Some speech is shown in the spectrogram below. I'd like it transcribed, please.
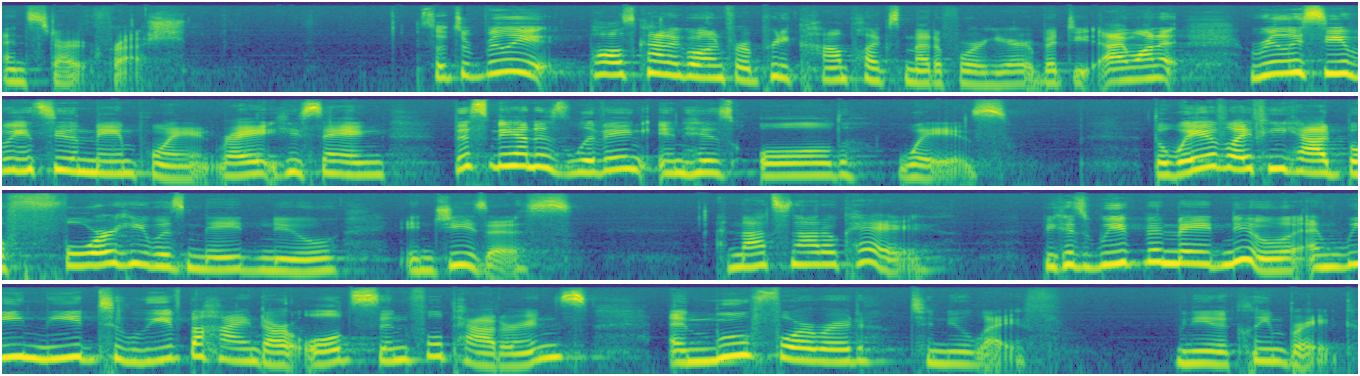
and start fresh. So it's a really, Paul's kind of going for a pretty complex metaphor here, but I want to really see if we can see the main point, right? He's saying this man is living in his old ways. The way of life he had before he was made new in Jesus. And that's not okay because we've been made new and we need to leave behind our old sinful patterns and move forward to new life. We need a clean break.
